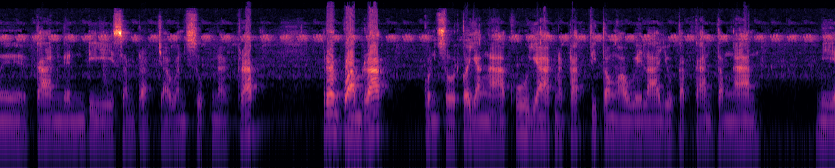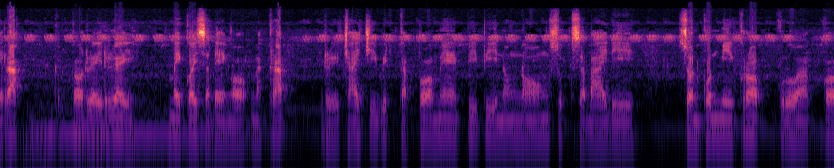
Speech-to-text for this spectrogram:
มือการเงินดีสำหรับชาววันศุกร์นะครับ เรื่องความรักคนโสดก็ยังหาคู่ยากนะครับ ที่ต้องเอาเวลาอยู่กับการทำงาน มีรักก็เรื่อยๆ ไม่ค่อยแสดงออกนะครับ หรือใช้ชีวิตกับพ่อแม่พี่ๆน้องๆสุขสบายดี ส่วนคนมีครอบครัวก็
